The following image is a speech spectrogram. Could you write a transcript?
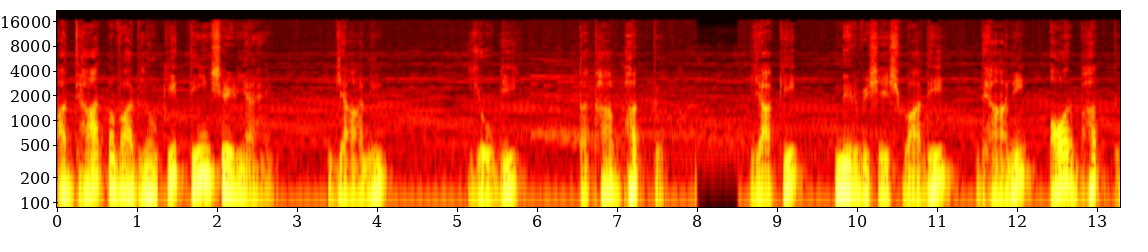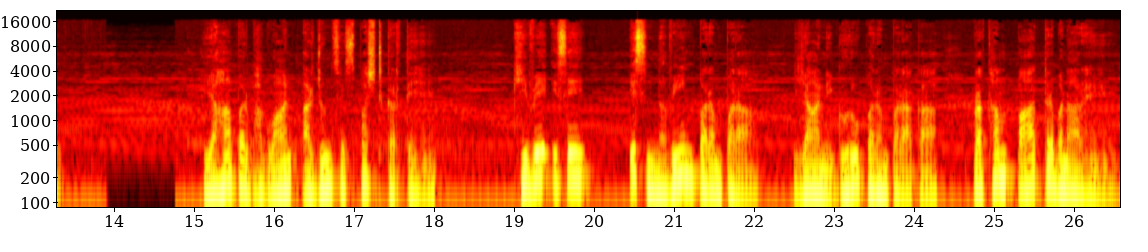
अध्यात्मवादियों की तीन श्रेणियाँ हैं, ज्ञानी, योगी तथा भक्त, या कि निर्विशेषवादी, ध्यानी और भक्त। यहाँ पर भगवान अर्जुन से स्पष्ट करते हैं कि वे इसे इस नवीन परंपरा, यानी गुरु परंपरा का प्रथम पात्र बना रहे हैं,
